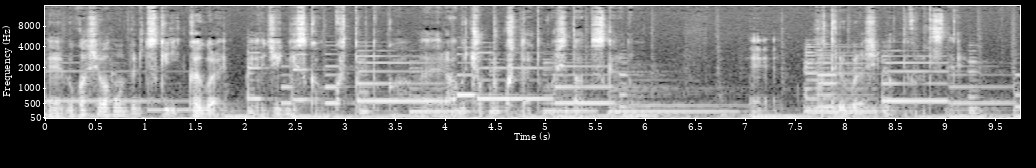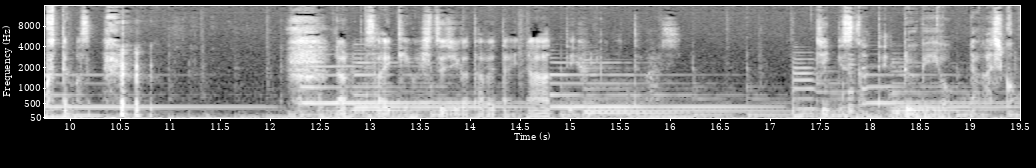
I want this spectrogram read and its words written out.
えー、昔は本当に月に1回ぐらい、えー、ジンギスカンを食ったりとか、えー、ラムチョップ食ったりとかしてたんですけれども、えホテル暮らしになってからですね、食ってません。なので最近は羊が食べたいなっていうふうに思ってます。ジンギスカンでルビーを流し込む。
